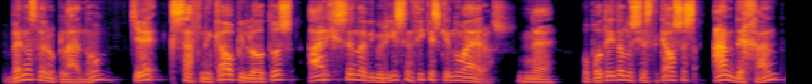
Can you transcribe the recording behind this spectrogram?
μπαίναν στο αεροπλάνο και ξαφνικά ο πιλότος άρχισε να δημιουργεί συνθήκες καινού αέρος. Ναι, Οπότε ήταν ουσιαστικά όσες άντεχαν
